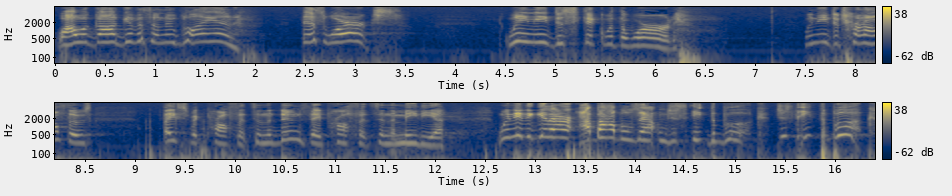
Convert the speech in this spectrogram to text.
Why would God give us a new plan? This works. We need to stick with the word. We need to turn off those Facebook prophets and the doomsday prophets in the media. We need to get our, our Bibles out and just eat the book. Just eat the book.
